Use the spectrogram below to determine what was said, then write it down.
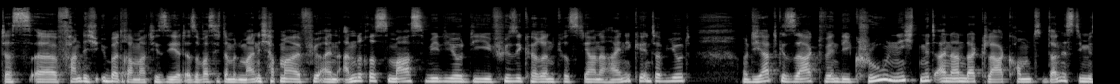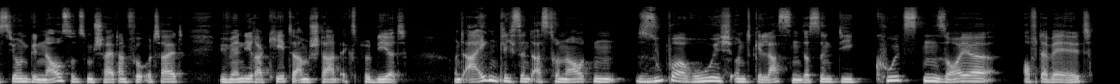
Das äh, fand ich überdramatisiert. Also was ich damit meine, ich habe mal für ein anderes Mars-Video die Physikerin Christiane Heinecke interviewt und die hat gesagt, wenn die Crew nicht miteinander klarkommt, dann ist die Mission genauso zum Scheitern verurteilt, wie wenn die Rakete am Start explodiert. Und eigentlich sind Astronauten super ruhig und gelassen. Das sind die coolsten Säue auf der Welt.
